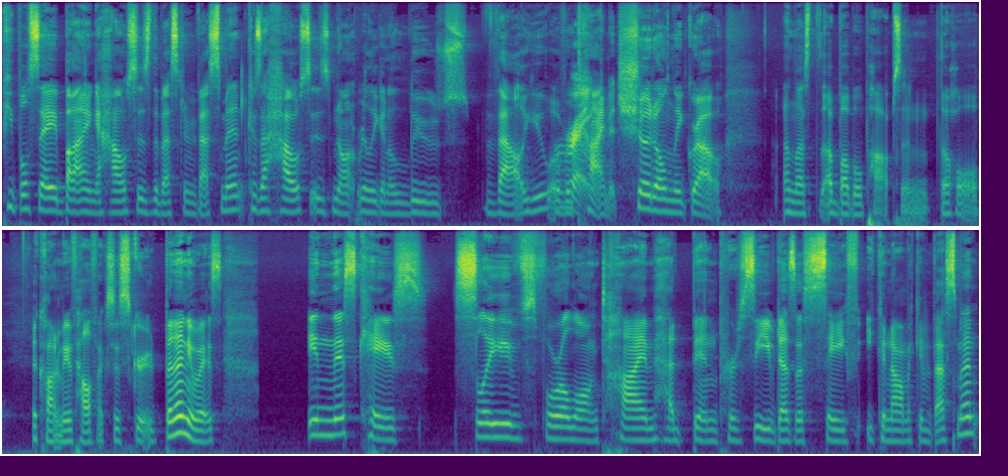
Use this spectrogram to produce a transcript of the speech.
people say buying a house is the best investment because a house is not really going to lose value over Right. time. It should only grow unless a bubble pops and the whole economy of Halifax is screwed. But, anyways, in this case, slaves for a long time had been perceived as a safe economic investment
